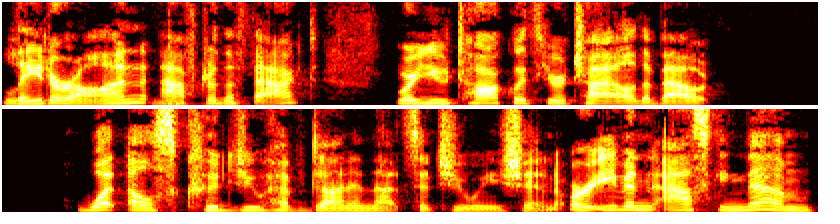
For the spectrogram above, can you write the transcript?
later on mm-hmm. after the fact, where you talk with your child about what else could you have done in that situation? Or even asking them,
